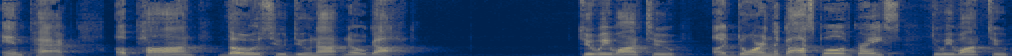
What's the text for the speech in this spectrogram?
impact upon those who do not know God. Do we want to adorn the gospel of grace? Do we want to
